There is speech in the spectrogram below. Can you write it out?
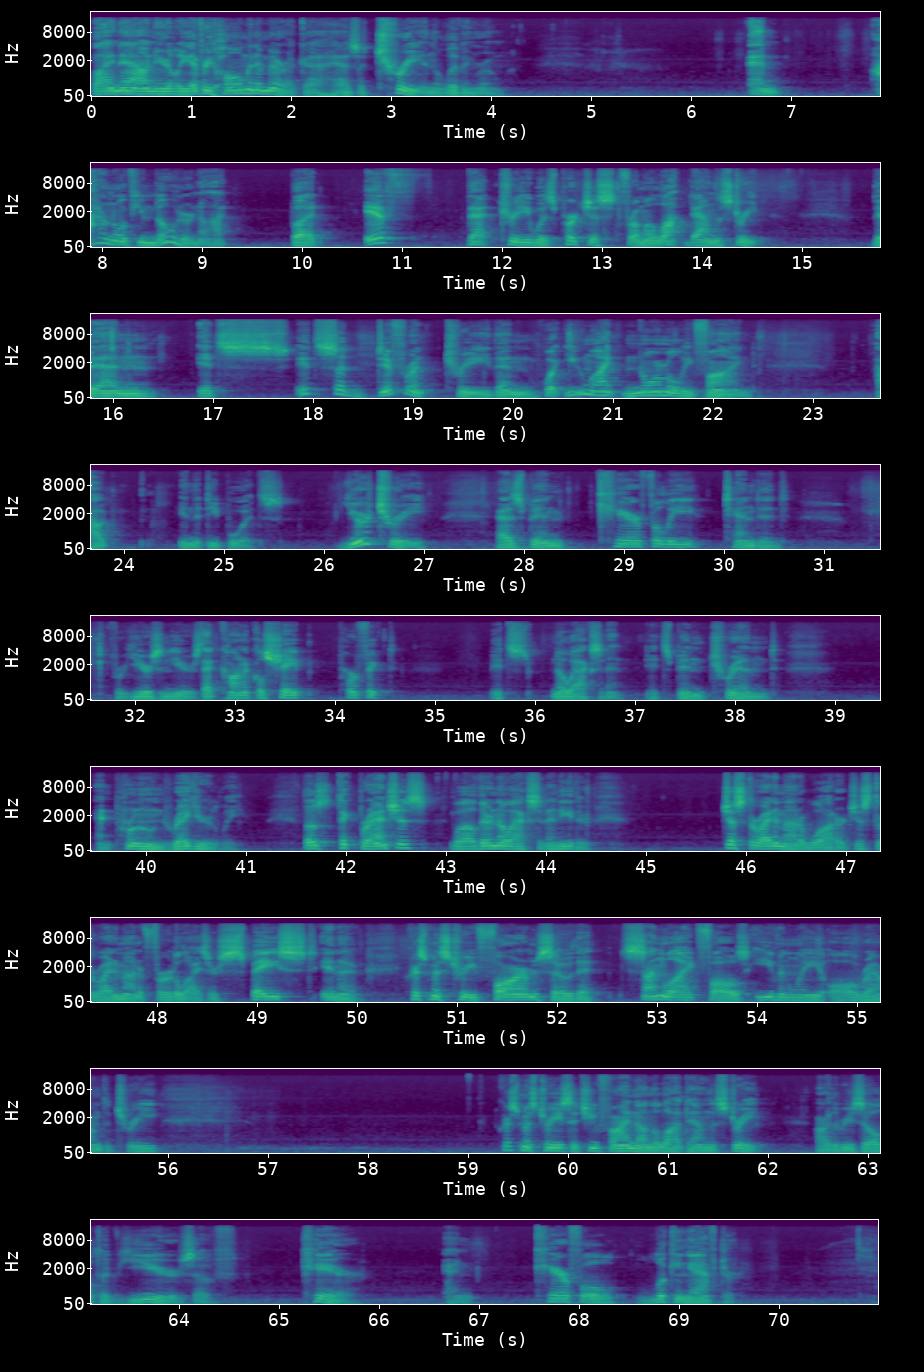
By now, nearly every home in America has a tree in the living room. And I don't know if you know it or not, but if that tree was purchased from a lot down the street, then it's it's a different tree than what you might normally find out in the deep woods. Your tree has been carefully for years and years. That conical shape, perfect. It's no accident. It's been trimmed and pruned regularly. Those thick branches, well, they're no accident either. Just the right amount of water, just the right amount of fertilizer, spaced in a Christmas tree farm so that sunlight falls evenly all around the tree. Christmas trees that you find on the lot down the street are the result of years of care and careful looking after.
